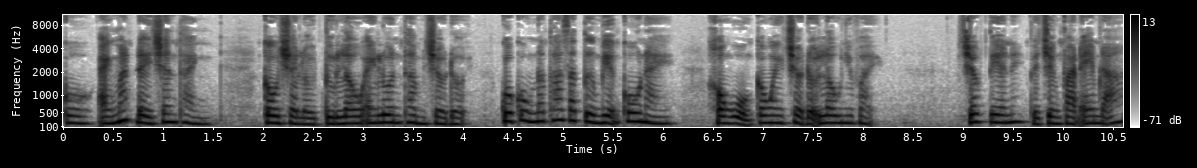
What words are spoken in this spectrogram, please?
cô Ánh mắt đầy chân thành. Câu trả lời từ lâu anh luôn thầm chờ đợi. Cuối cùng nó thoát ra từ miệng cô này. Không uổng công anh chờ đợi lâu như vậy. Trước tiên ấy, phải trừng phạt em đã.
